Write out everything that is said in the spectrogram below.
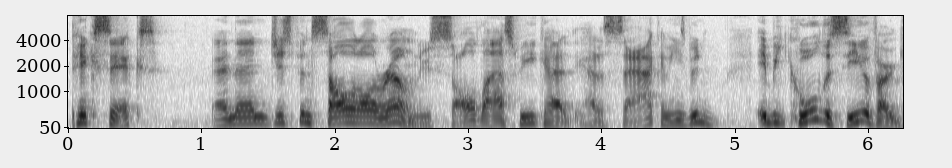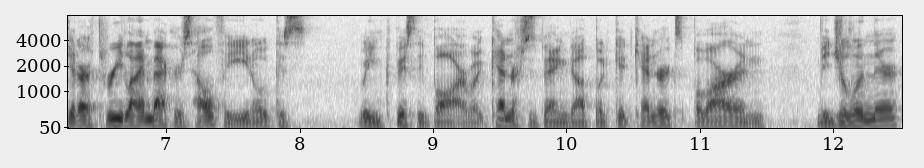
pick six, and then just been solid all around. He was solid last week. Had had a sack. I mean, he's been. It'd be cool to see if I get our three linebackers healthy. You know, because we can basically Barr, but Kendricks is banged up. But get Kendricks, Barr, and Vigil in there.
